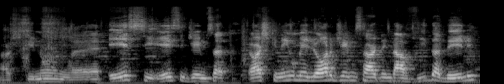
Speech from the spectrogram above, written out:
Acho que não é esse esse James, eu acho que nem o melhor James Harden da vida dele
